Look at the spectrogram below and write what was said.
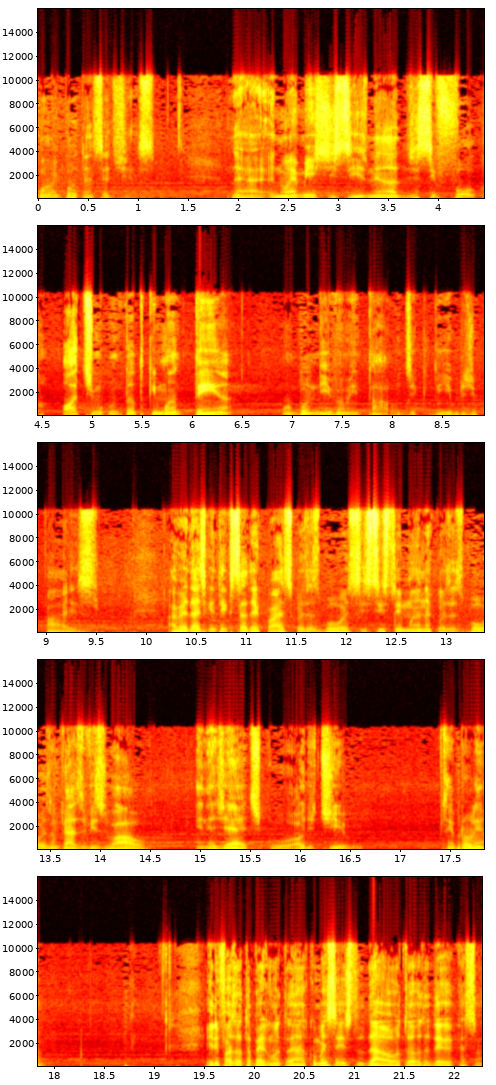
quão importante isso é disso. Né? Não é misticismo nem nada disso. Se for, ótimo, contanto que mantenha um bom nível mental, de equilíbrio, de paz. A verdade é que a gente tem que se adequar às coisas boas. Se isso emana coisas boas, no caso visual, energético, auditivo, sem problema. Ele faz outra pergunta. Ah, comecei a estudar outra, outra dedicação.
